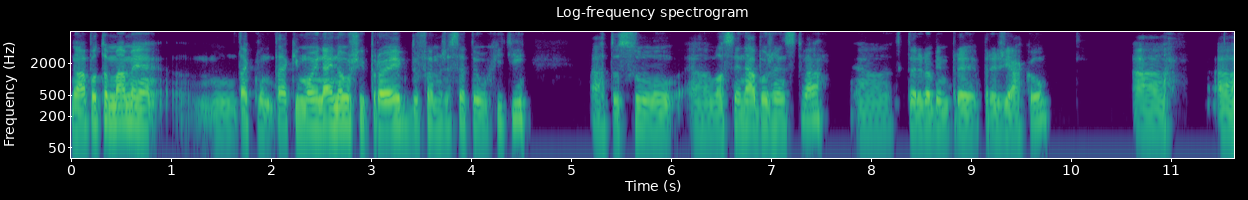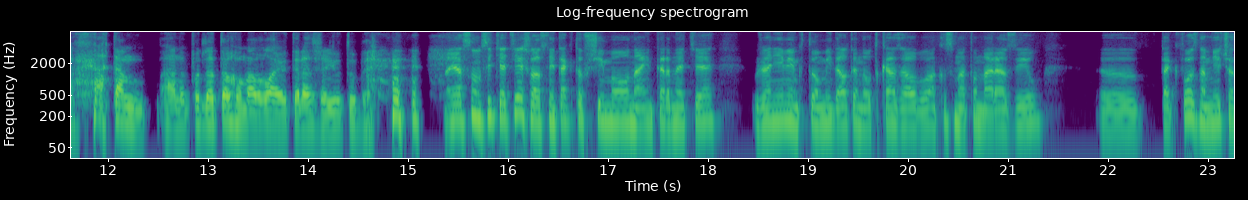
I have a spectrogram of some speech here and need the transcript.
No a potom máme mm, takú, taký môj najnovší projekt, dúfam, že sa to uchytí. A to sú a, vlastne náboženstva, a, ktoré robím pre, pre žiakov. A, a, a tam, áno, podľa toho ma volajú teraz, že youtuber. No ja som si ťa tiež vlastne takto všimol na internete. Už aj neviem, kto mi dal ten odkaz, alebo ako som na to narazil Eh, tak poznám niečo,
